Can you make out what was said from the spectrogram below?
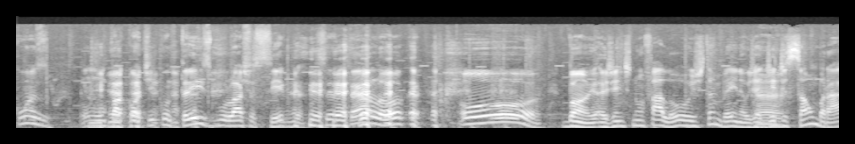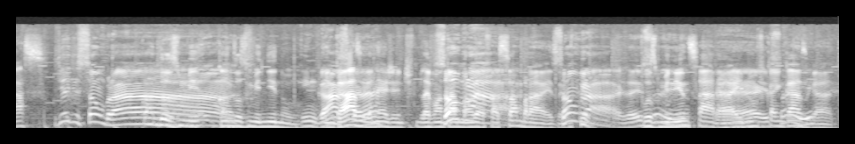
com as um pacotinho com três bolachas secas. Você tá louca. Oh. Bom, a gente não falou hoje também, né? Hoje é ah. dia de São Brás. Dia de São Brás. Quando os, quando os meninos engasgam, né? né? A gente levanta São a mão e fala São Brás. São Brás, é Os meninos sarar é, e não ficar engasgados.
